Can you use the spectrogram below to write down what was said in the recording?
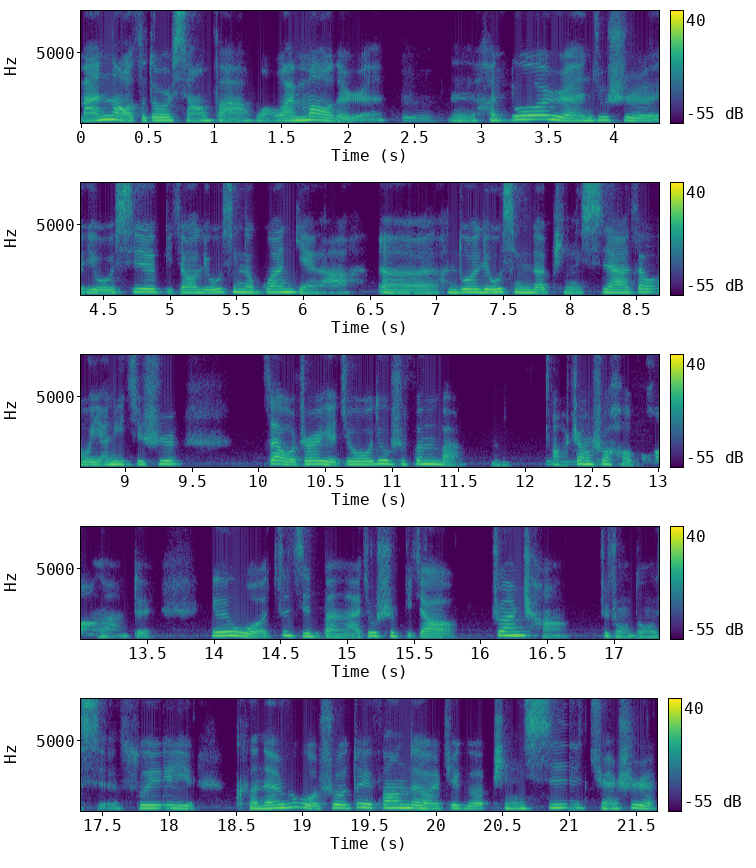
满脑子都是想法往外冒的人。嗯嗯，很多人就是有一些比较流行的观点啊，呃，很多流行的评析啊，在我眼里其实，在我这儿也就六十分吧。嗯，哦，这样说好狂啊，对，因为我自己本来就是比较专长这种东西，所以可能如果说对方的这个评析全是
